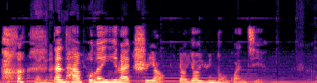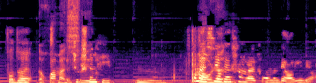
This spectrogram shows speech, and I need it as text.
但他不能依赖吃药，要要运动关节，是否则那花满就西身体，嗯，花满老西要不要上来跟我们聊一聊？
